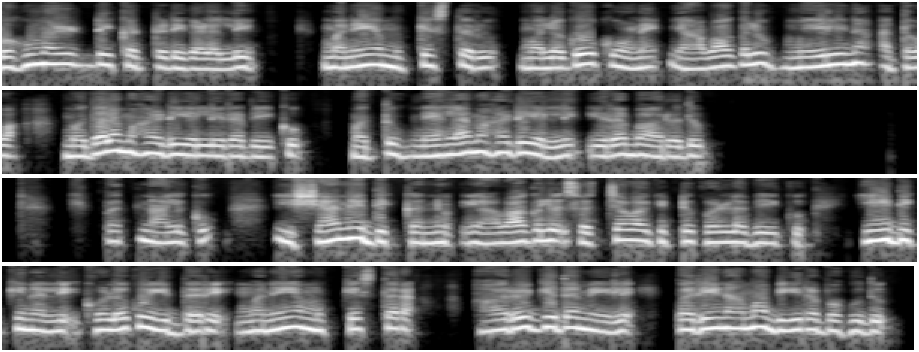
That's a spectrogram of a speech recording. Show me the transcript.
ಬಹುಮಹಡಿ ಕಟ್ಟಡಿಗಳಲ್ಲಿ ಮನೆಯ ಮುಖ್ಯಸ್ಥರು ಮಲಗೋ ಕೋಣೆ ಯಾವಾಗಲೂ ಮೇಲಿನ ಅಥವಾ ಮೊದಲ ಮಹಡಿಯಲ್ಲಿರಬೇಕು ಮತ್ತು ನೆಲ ಮಹಡಿಯಲ್ಲಿ ಇರಬಾರದು. ಇಪ್ಪತ್ನಾಲ್ಕು. ಈಶಾನ್ಯ ದಿಕ್ಕನ್ನು ಯಾವಾಗಲೂ ಸ್ವಚ್ಛವಾಗಿಟ್ಟುಕೊಳ್ಳಬೇಕು. ಈ ದಿಕ್ಕಿನಲ್ಲಿ ಕೊಳಕು ಇದ್ದರೆ ಮನೆಯ ಮುಖ್ಯಸ್ಥರ ಆರೋಗ್ಯದ ಮೇಲೆ ಪರಿಣಾಮ ಬೀರಬಹುದು.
